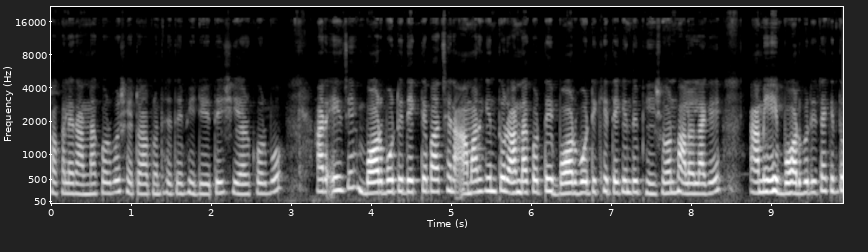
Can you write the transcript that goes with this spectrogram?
সকালে রান্না করব সেটা আপনাদের সাথে ভিডিওতে শেয়ার করব। আর এই যে বরবটি দেখতে পাচ্ছেন, আমার কিন্তু রান্না করতে বরবটি খেতে কিন্তু ভীষণ ভালো লাগে। আমি এই বরবটিটা কিন্তু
